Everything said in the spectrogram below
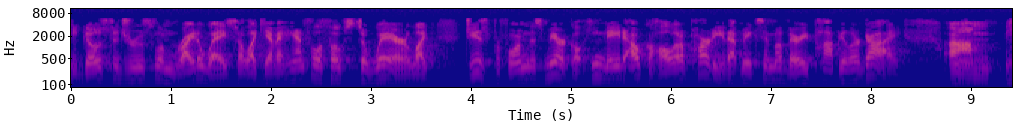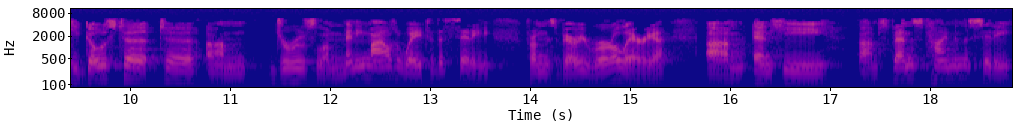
He goes to Jerusalem right away. So, like, you have a handful of folks to aware, like, Jesus performed this miracle. He made alcohol at a party. That makes him a very popular guy. Um, he goes to, to um, Jerusalem, many miles away to the city, from this very rural area, um, and he um, spends time in the city.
